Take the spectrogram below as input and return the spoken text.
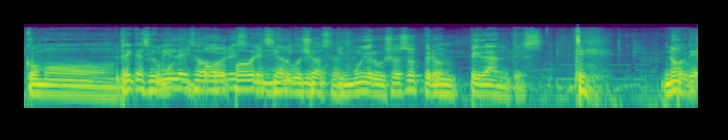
como. Ricas y como- humildes o- o pobres y muy- orgullosos. Y, muy orgullosos, pero pedantes. Sí. No Porque-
